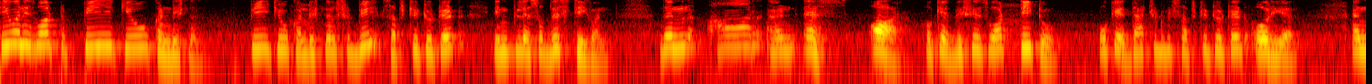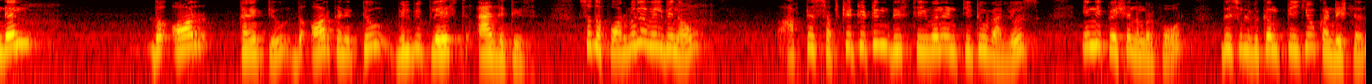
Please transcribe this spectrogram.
T1 is what? PQ conditional. PQ conditional should be substituted in place of this T1. Then R and S, R, okay, this is what T2, okay, that should be substituted over here. And then the OR connective, the OR connective will be placed as it is. So, the formula will be now after substituting these T1 and T2 values in equation number 4, this will become PQ conditional,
